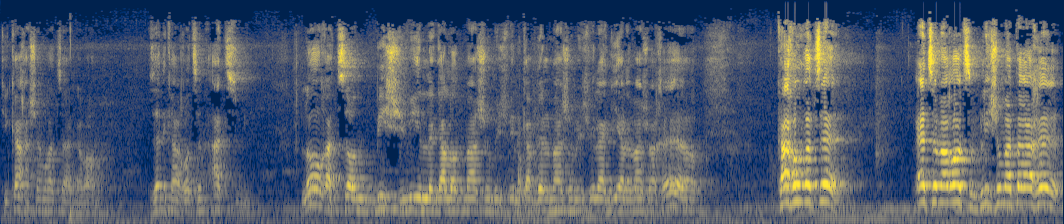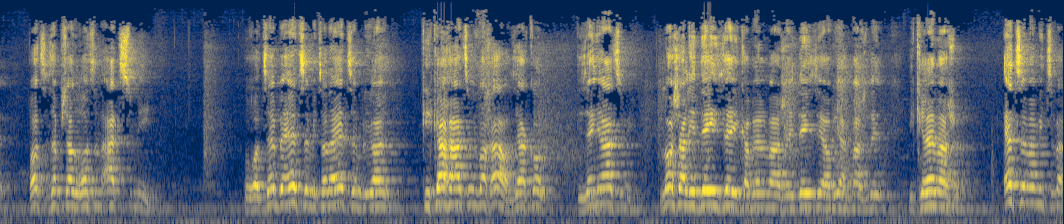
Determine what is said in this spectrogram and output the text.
כי ככה השם רצה, גמרנו. זה נקרא רוצן עצמי. לא רצון בשביל לגלות משהו, בשביל לקבל משהו, בשביל להגיע למשהו אחר. ככה הוא רוצה. עצם הרוצן, בלי שום מטרה אחרת. רוצן, זה פשוט רוצן עצמי. הוא רוצה בעצם, מצד העצם, בגלל כי ככה עצמי בחר, זה הכל. כי זה עניין עצמי. לא שעל ידי זה יקבל משהו, על ידי זה ירוויח משהו, יקרה משהו. עצם המצווה.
